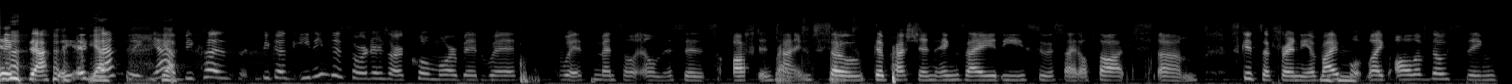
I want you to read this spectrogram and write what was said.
exactly exactly yeah. Yeah. because because eating disorders are comorbid with with mental illnesses oftentimes so depression anxiety suicidal thoughts um, schizophrenia Mhm. bipolar like all of those things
